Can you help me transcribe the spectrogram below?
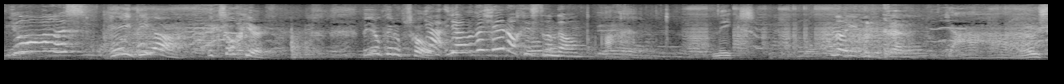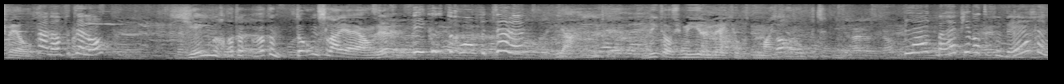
Joris! Hé, hey, Dia. Ik zag je. Ben je ook weer op school? Ja, ja, waar was jij nou gisteren dan? Niks. Wil je het niet vertellen? Ja, heus wel. Nou dan, vertel op. Jemig, wat een, wat een toon sla jij aan, zeg. Je kunt het toch gewoon vertellen? Ja, maar niet als je me hier een beetje op het matje roept. Blijkbaar heb je wat te verbergen.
